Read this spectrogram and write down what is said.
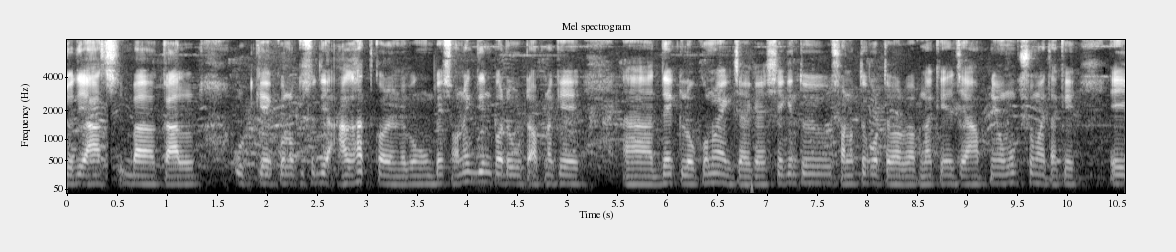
যদি আজ বা কাল উটকে কোনো কিছু দিয়ে আঘাত করেন এবং বেশ অনেক দিন পরে উট আপনাকে দেখল কোনো এক জায়গায়, সে কিন্তু শনাক্ত করতে পারবে আপনাকে যে আপনি অমুক সময় তাকে এই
